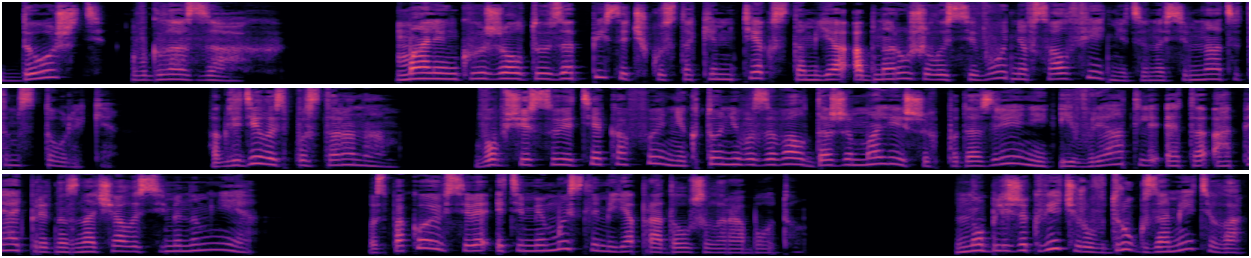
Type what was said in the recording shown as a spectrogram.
Дождь в глазах. Маленькую желтую записочку с таким текстом я обнаружила сегодня в салфетнице на семнадцатом столике. Огляделась по сторонам. В общей суете кафе никто не вызывал даже малейших подозрений, и вряд ли это опять предназначалось именно мне. Успокоив себя этими мыслями, я продолжила работу. Но ближе к вечеру вдруг заметила,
